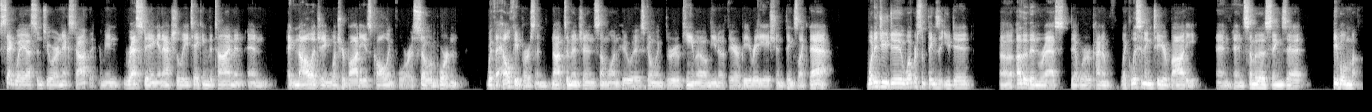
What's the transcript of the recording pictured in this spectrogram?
segue us into our next topic. I mean, resting and actually taking the time and and acknowledging what your body is calling for is so important with a healthy person, not to mention someone who is going through chemo, immunotherapy, radiation, things like that. What did you do? What were some things that you did uh, other than rest that were kind of like listening to your body and and some of those things that people m-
